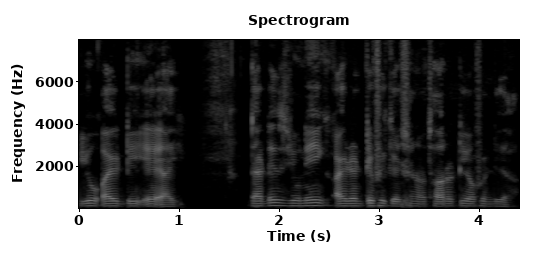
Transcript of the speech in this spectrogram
UIDAI? That is Unique Identification Authority of India.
